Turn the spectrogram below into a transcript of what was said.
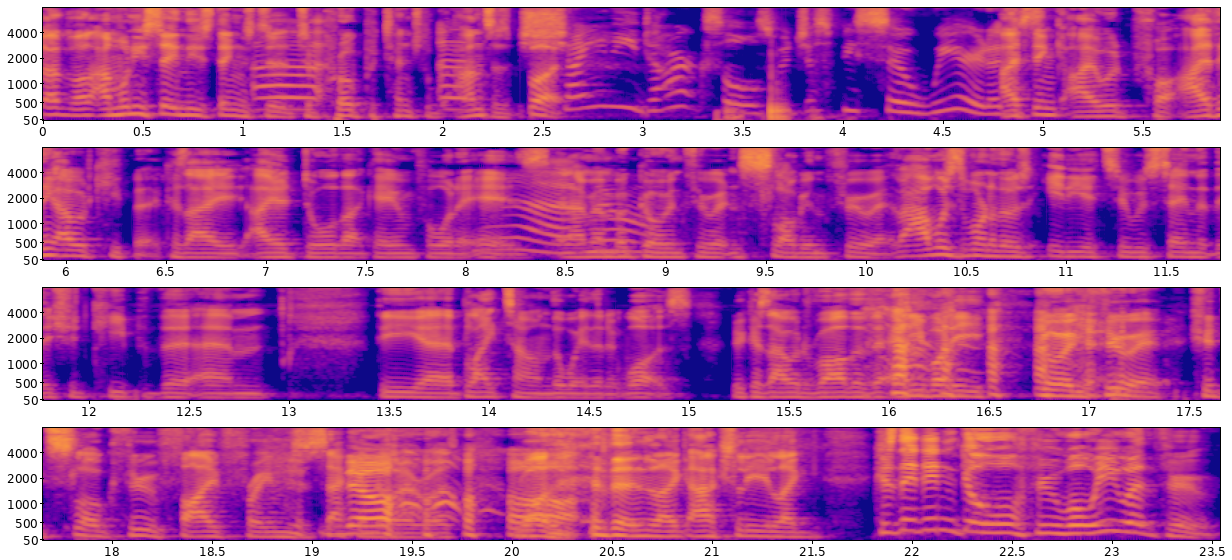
I'm only saying these things to, to Uh, probe potential Uh, answers, but shiny Dark Souls would just be so weird. I just- think I would. Pro- I think I would keep it because I, I adore that game for what it is, Yeah, and I remember no. going through it and slogging through it. I was one of those idiots who was saying that they should keep the um the uh, Blighttown the way that it was because I would rather that anybody going through it should slog through five frames a second No. or whatever it was, rather than like actually like because they didn't go through what we went through.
